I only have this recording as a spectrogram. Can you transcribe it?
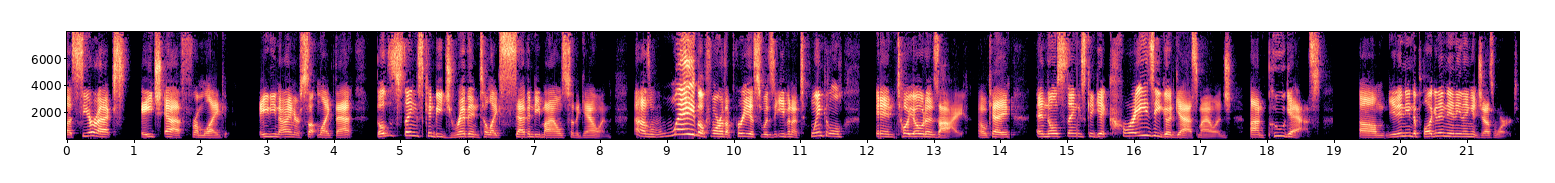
a CRX HF from like 89 or something like that. Those things can be driven to like 70 miles to the gallon. That was way before the Prius was even a twinkle in Toyota's eye. Okay. And those things could get crazy good gas mileage on poo gas. Um, you didn't need to plug it in anything, it just worked.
